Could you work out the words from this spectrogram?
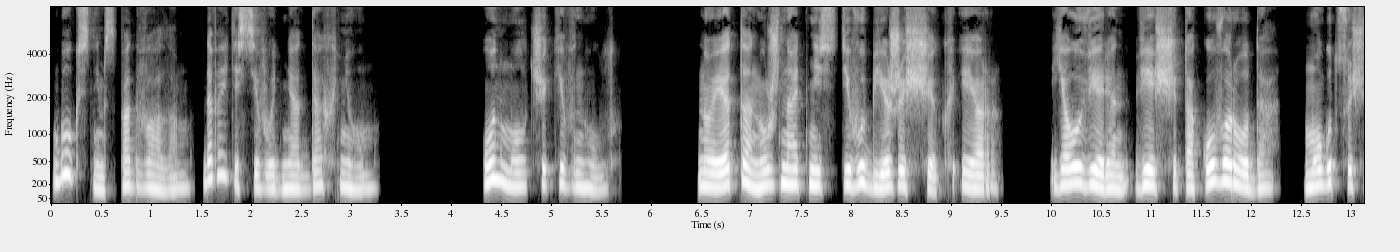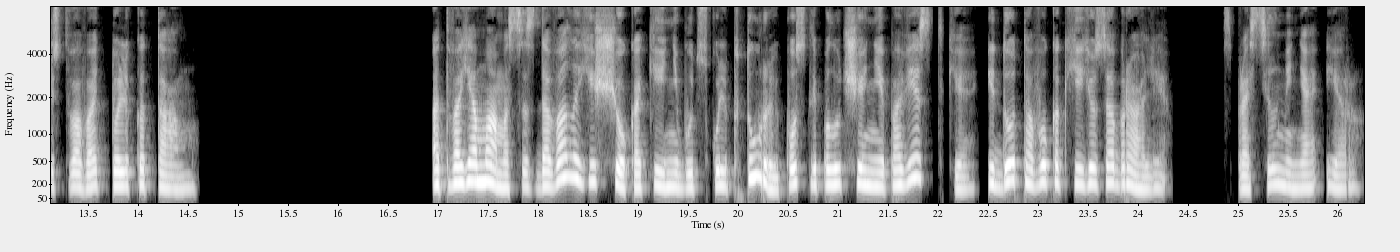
Бог с ним, с подвалом. Давайте сегодня отдохнем. Он молча кивнул. «Но это нужно отнести в убежище к Эр. Я уверен, вещи такого рода могут существовать только там». «А твоя мама создавала еще какие-нибудь скульптуры после получения повестки и до того, как ее забрали?» – спросил меня Эр.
